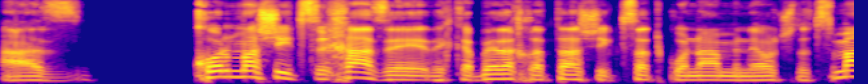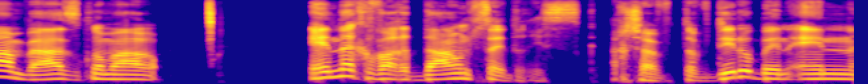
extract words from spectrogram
אז כל מה שהיא צריכה זה לקבל החלטה שהיא קצת קונה מניות של עצמם, ואז כלומר, אין לה כבר downside risk. עכשיו, תבדילו בין אין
